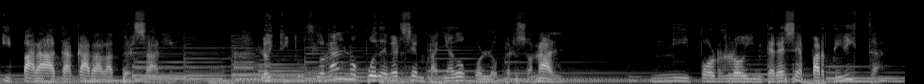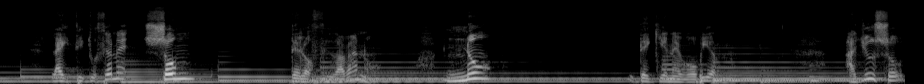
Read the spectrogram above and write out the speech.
y para atacar al adversario. Lo institucional no puede verse empañado por lo personal, ni por los intereses partidistas. Las instituciones son de los ciudadanos no de quienes gobiernan. Ayuso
